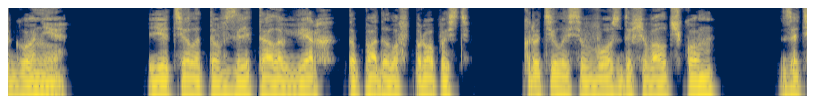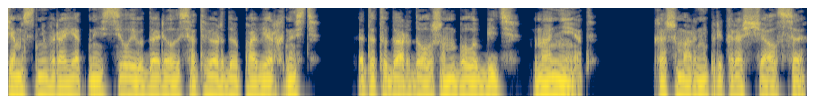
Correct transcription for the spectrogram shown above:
агонии. Ее тело то взлетало вверх, то падало в пропасть, крутилась в воздухе волчком, затем с невероятной силой ударилась о твердую поверхность. Этот удар должен был убить, но нет. Кошмар не прекращался.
